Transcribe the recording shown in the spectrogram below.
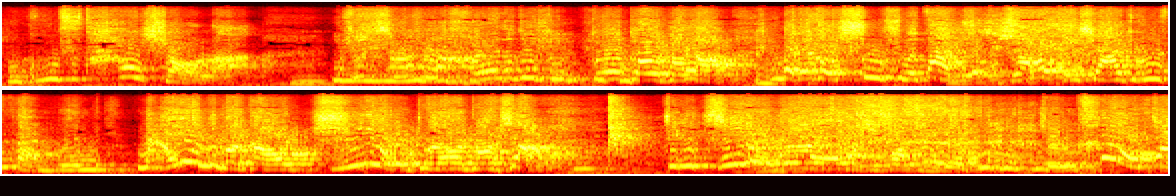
我公司太少了，你说什么什么行业的都是多少多少多少，你把这个数说大点，然后 HR 就会反驳你，哪有那么高？只有多少多少，这个只有多少，就套话。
